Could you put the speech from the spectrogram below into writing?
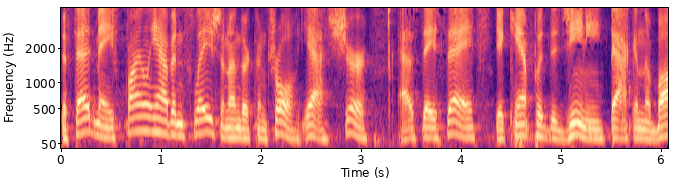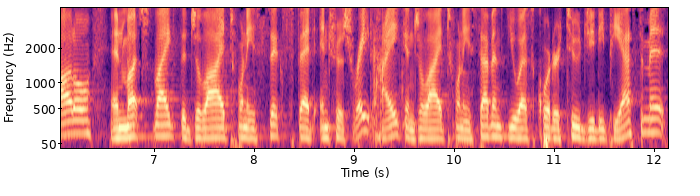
the Fed may finally have inflation under control. Yeah, sure. as they say, you can't put the genie back in the bottle. And much like the July 26th Fed interest rate hike and July 27th U.S. quarter two GDP estimate,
